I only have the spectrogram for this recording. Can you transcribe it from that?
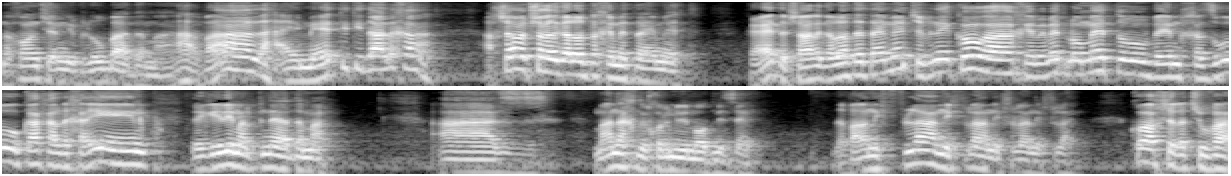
נכון שהם נבלעו באדמה, אבל האמת היא, תדע לך, עכשיו אפשר לגלות לכם את האמת. כעת אפשר לגלות את האמת שבני קורח הם באמת לא מתו והם חזרו ככה לחיים רגילים על פני אדמה. אז מה אנחנו יכולים ללמוד מזה? דבר נפלא, נפלא, נפלא, נפלא. כוח של התשובה.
